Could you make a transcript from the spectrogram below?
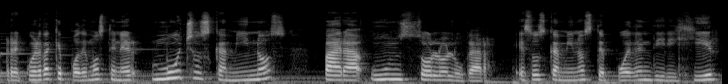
Recuerda que podemos tener muchos caminos para un solo lugar. Esos caminos te pueden dirigir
